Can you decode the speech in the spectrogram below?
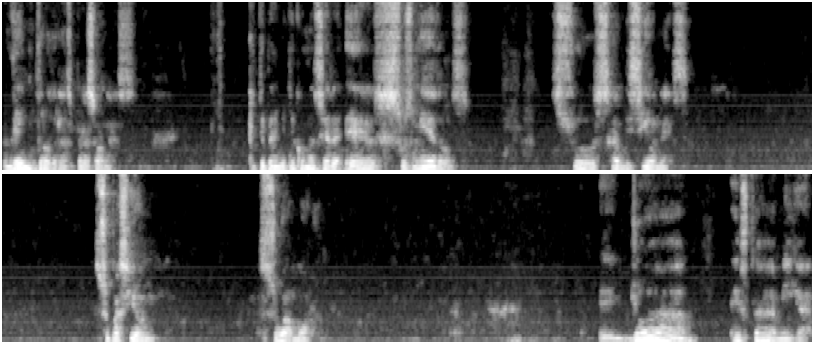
dentro de las personas, que te permite conocer eh, sus miedos, sus ambiciones, su pasión, su amor. Eh, yo a esta amiga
